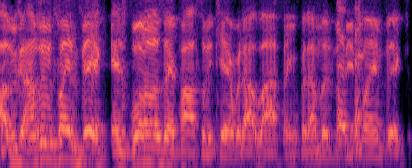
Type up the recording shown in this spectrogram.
I'm, I'm going to be playing Vic as well as I possibly can without laughing, but I'm going to be Okay. playing Vic.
